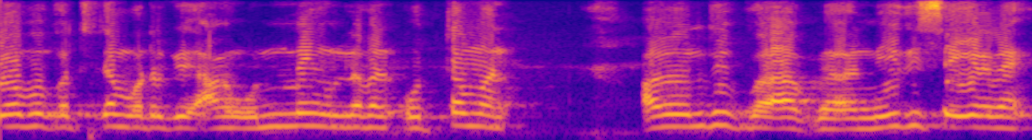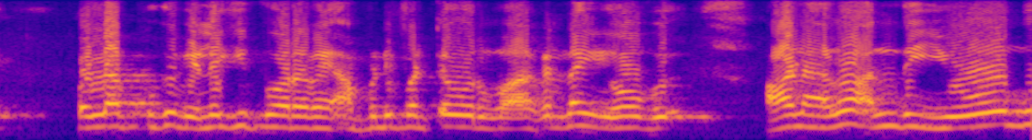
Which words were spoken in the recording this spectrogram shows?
யோபை பற்றி தான் போட்டிருக்கு. அவன் உண்மை உள்ளவன் உத்தமன். அவன் வந்து நீதி செய்கிறவன் பொல்லாப்புக்கு விலகி போறவன். அப்படிப்பட்ட ஒரு மகன் தான் யோபு. ஆனாலும் அந்த யோபு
